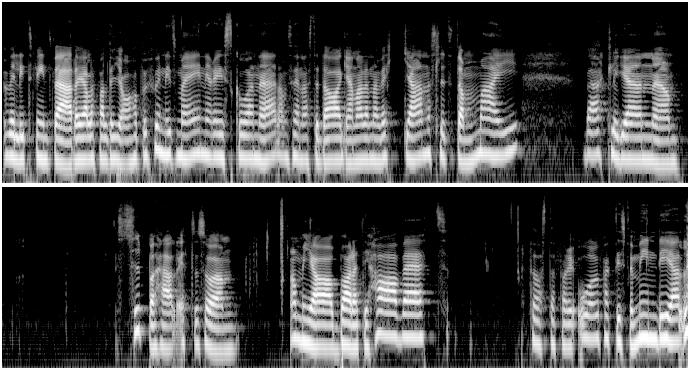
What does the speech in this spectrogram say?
väldigt fint väder, i alla fall där jag har befunnit mig nere i Skåne de senaste dagarna, denna veckan, slutet av maj. Verkligen eh, superhärligt och så. Ja, men jag har badat i havet, första för i år faktiskt för min del.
